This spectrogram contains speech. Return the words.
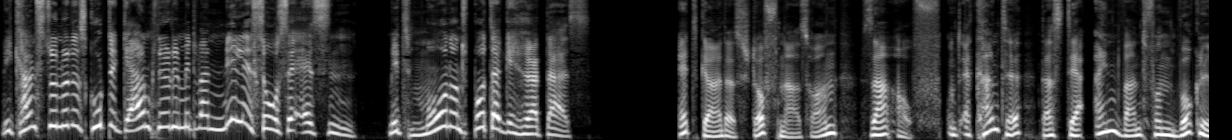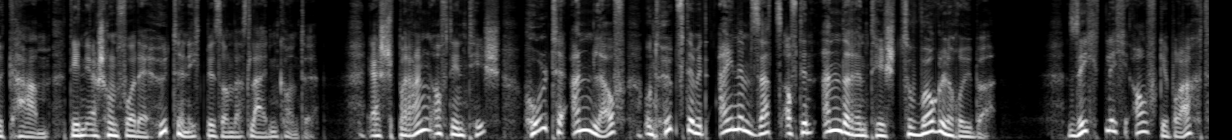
Wie kannst du nur das gute Germknödel mit Vanillesoße essen? Mit Mohn und Butter gehört das. Edgar, das Stoffnashorn, sah auf und erkannte, dass der Einwand von Woggle kam, den er schon vor der Hütte nicht besonders leiden konnte. Er sprang auf den Tisch, holte Anlauf und hüpfte mit einem Satz auf den anderen Tisch zu Woggle rüber. Sichtlich aufgebracht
